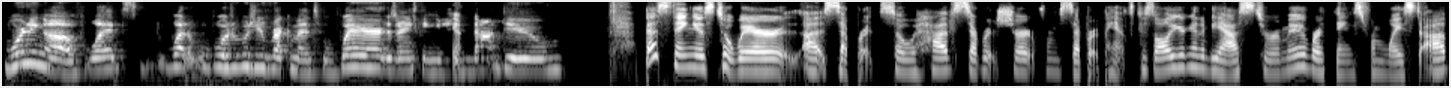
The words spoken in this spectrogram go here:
morning of what what what would you recommend to wear? Is there anything you should yeah. not do? Best thing is to wear uh, separate. So have separate shirt from separate pants because all you're going to be asked to remove are things from waist up.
